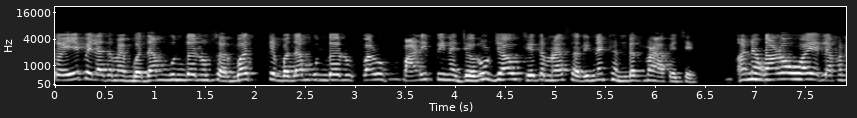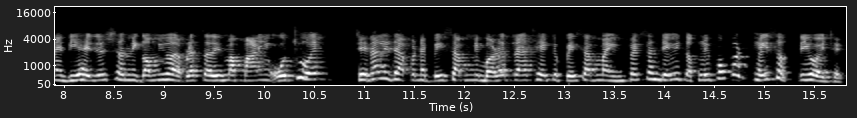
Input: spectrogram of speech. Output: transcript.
તો એ પહેલા તમે બદામ ગુંદરનું શરબત કે બદામ ગુંદર વાળું પાણી પીને જરૂર જાઓ જે તમારા શરીરને ઠંડક પણ આપે છે. અને ઉનાળો હોય એટલે આપણને ડિહાઇડ્રેશનની કમી હોય, આપણા શરીરમાં પાણી ઓછું હોય, જેના લીધે આપણને પેશાબની બળતરા છે કે પેશાબમાં ઇન્ફેક્શન જેવી તકલીફો પણ થઈ શકતી હોય છે.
